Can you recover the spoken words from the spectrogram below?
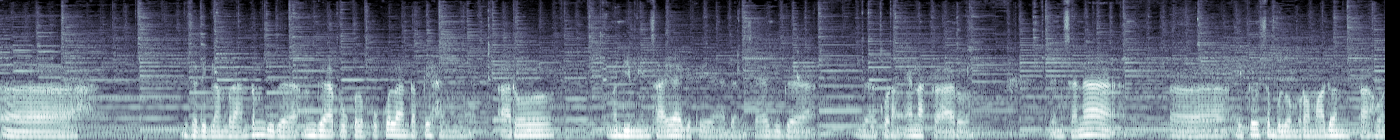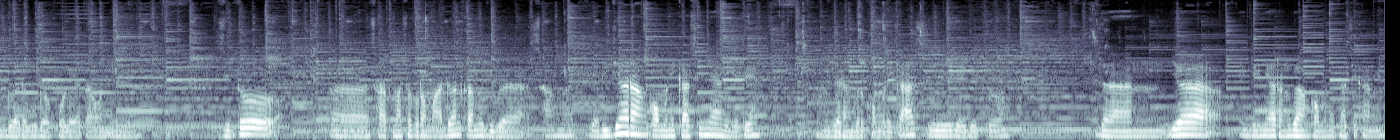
uh, bisa dibilang berantem juga enggak pukul-pukulan tapi hanya Arul ngedimin saya gitu ya. Dan saya juga nggak kurang enak ke Arul. Dan di sana uh, itu sebelum Ramadan tahun 2020 ya tahun ini. Di situ uh, saat masuk Ramadan kami juga sangat jadi jarang komunikasinya gitu ya. Kami jarang berkomunikasi kayak gitu. Dan ya intinya renggang komunikasi kami.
